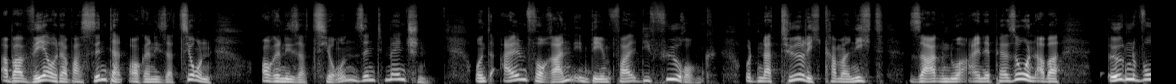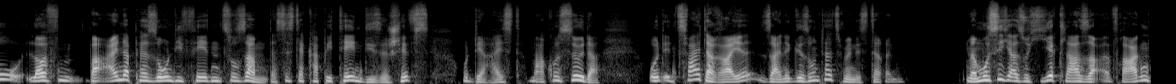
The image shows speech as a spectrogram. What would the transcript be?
Aber wer oder was sind dann Organisationen? Organisationen sind Menschen und allem voran in dem Fall die Führung. Und natürlich kann man nicht sagen nur eine Person, aber irgendwo laufen bei einer Person die Fäden zusammen. Das ist der Kapitän dieses Schiffs und der heißt Markus Söder. Und in zweiter Reihe seine Gesundheitsministerin. Man muss sich also hier klar fragen,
